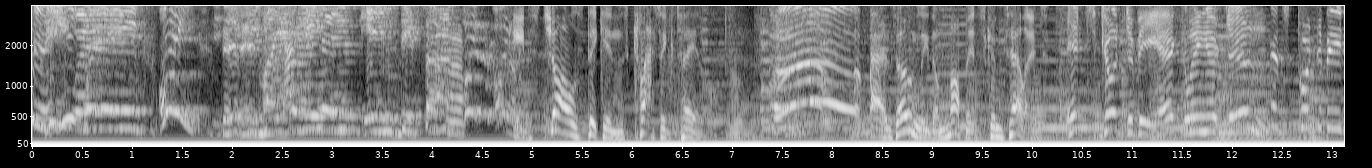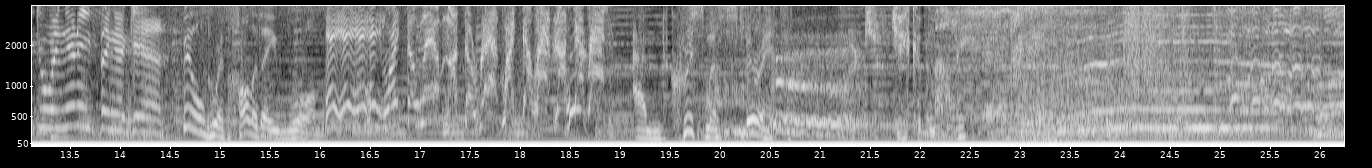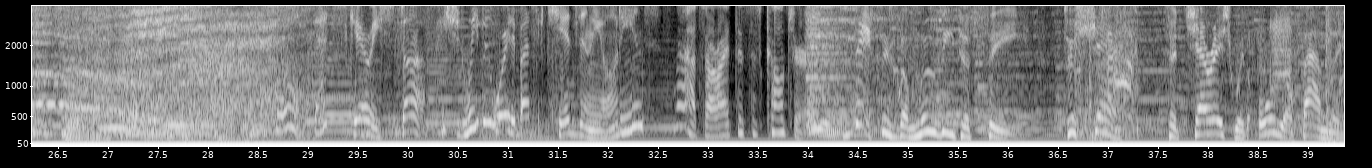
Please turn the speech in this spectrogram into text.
Oi. Charles Dickens' classic tale. Oh! As only the Muppets can tell it. It's good to be heckling again. It's good to be doing anything again. Filled with holiday warmth Hey, hey, hey, hey, like the lamb, not the rat, like the lamb, not the rat! and Christmas spirit. Jacob Marley? Scary stuff. Hey, should we be worried about the kids in the audience? That's all right. This is culture. This is the movie to see, to share, to cherish with all your family.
